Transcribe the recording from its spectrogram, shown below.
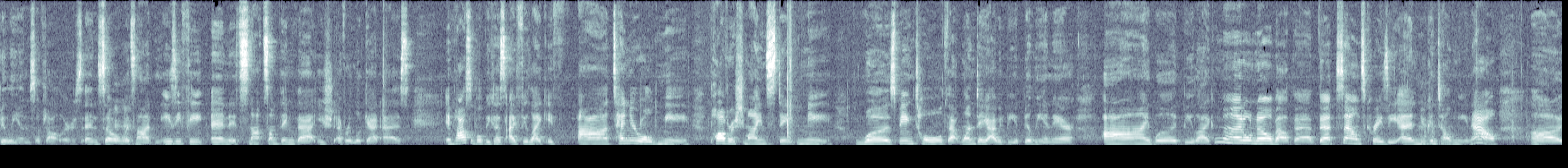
billions of dollars. And so Mhm. it's not an easy feat, and it's not something that you should ever look at as impossible because I feel like if uh, 10 year old me, impoverished mind state me, was being told that one day I would be a billionaire, I would be like, "Mm, I don't know about that. That sounds crazy. And you can tell me now, uh,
